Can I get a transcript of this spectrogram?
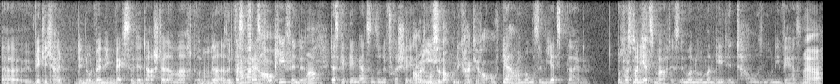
äh, wirklich halt den notwendigen Wechsel der Darsteller macht. Und, ne, also was, Mhm. Was ja ich auch. okay finde. Ja. Das gibt dem Ganzen so eine frische Energie. Aber du musst dann auch gut die Charaktere aufbauen. Ja, und man muss im Jetzt bleiben. Und was man jetzt macht, ist immer nur, man geht in tausend Universen. Ja.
